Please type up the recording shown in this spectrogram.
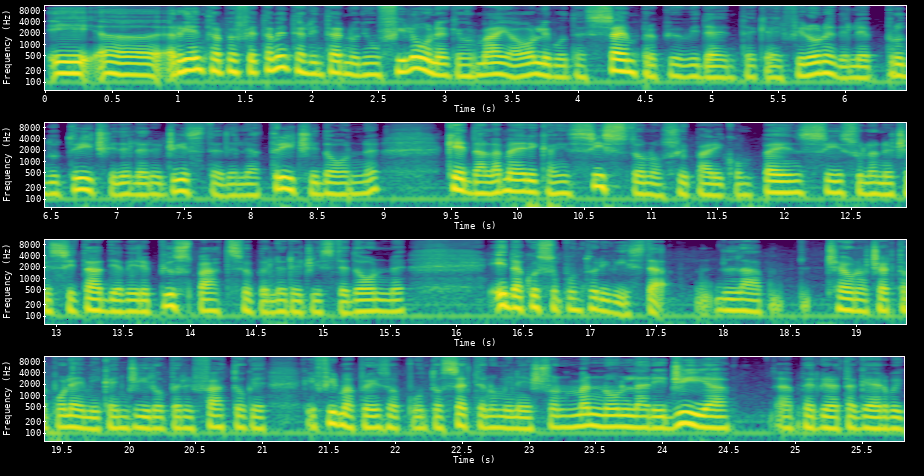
E eh, rientra perfettamente all'interno di un filone che ormai a Hollywood è sempre più evidente, che è il filone delle produttrici, delle registe, delle attrici donne che dall'America insistono sui pari compensi, sulla necessità di avere più spazio per le registe donne e da questo punto di vista la- c'è una certa polemica in giro per il fatto che il film ha preso appunto sette nomination ma non la regia eh, per Greta Gerwig.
